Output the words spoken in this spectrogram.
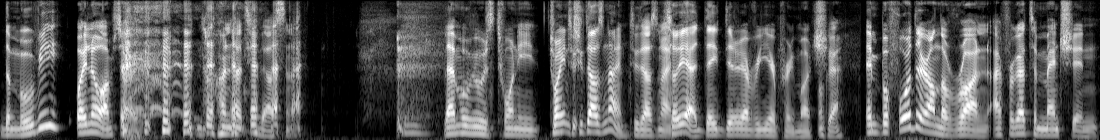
The movie? Wait, no, I'm sorry. no, not 2009. That movie was 20, 20, 2009. 2009. So yeah, they did it every year pretty much. Okay. And before they're on the run, I forgot to mention,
